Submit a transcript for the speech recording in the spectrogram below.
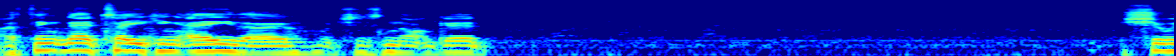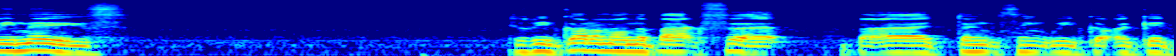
I think they're taking A though, which is not good. Should we move? Because we've got them on the back foot, but I don't think we've got a good...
